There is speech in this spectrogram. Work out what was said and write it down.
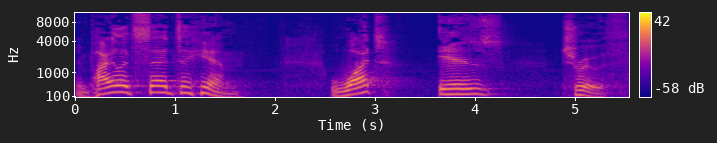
And Pilate said to him, What is truth?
